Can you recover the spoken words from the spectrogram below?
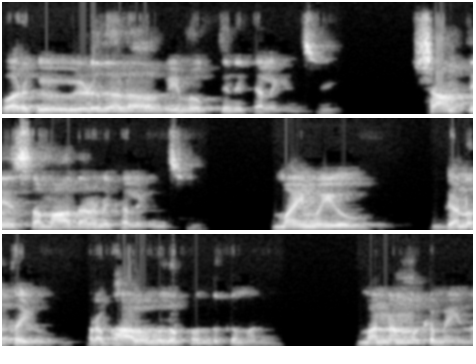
వారికి విడుదల విముక్తిని కలిగించి శాంతి సమాధానాన్ని కలిగించి మహిమయు ఘనతయు ప్రభావములు పొందుకమని మన నమ్మకమైన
